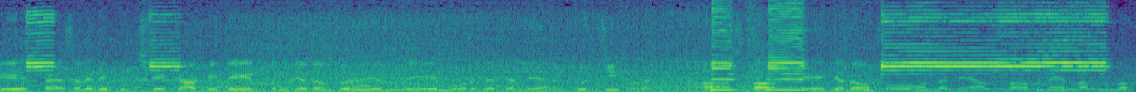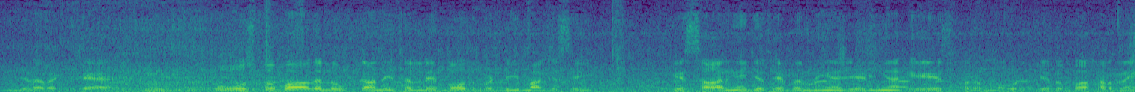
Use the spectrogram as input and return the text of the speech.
ਇਸ ਫੈਸਲੇ ਦੇ ਪਿੱਛੇ ਕਾਫੀ ਦੇਰ ਤੋਂ ਜਦੋਂ ਤੋਂ ਇਹ ਇਹ ਮੋਰਚਾ ਚੱਲਿਆ ਉੱਚੀ ਥੋੜਾ ਖਾਸ ਤੌਰ ਤੇ ਜਦੋਂ ਤੋਂ ਡੱਲੇਵਾਲ ਜਿਹੜਾ ਰੱਖਿਆ ਹੈ, ਉਸ ਤੋਂ ਬਾਅਦ ਲੋਕਾਂ ਦੀ ਥੱਲੇ ਬਹੁਤ ਵੱਡੀ ਮੰਗ ਸੀ ਕਿ ਸਾਰੀਆਂ ਜਥੇਬੰਦੀਆਂ ਜਿਹੜੀਆਂ ਇਸ ਪਰ ਮੋਰਚੇ ਤੋਂ ਬਾਹਰ ਨੇ,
